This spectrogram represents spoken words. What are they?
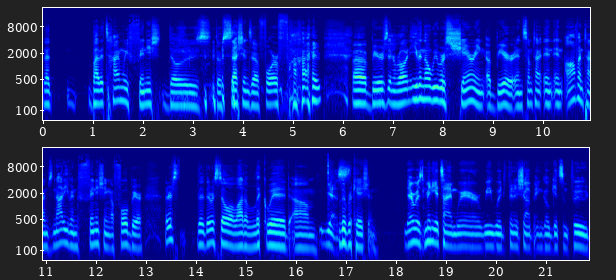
that by the time we finished those those sessions of four or five uh, beers in a row, and even though we were sharing a beer and sometimes and, and oftentimes not even finishing a full beer, there's there, there was still a lot of liquid um, Yes. lubrication. there was many a time where we would finish up and go get some food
